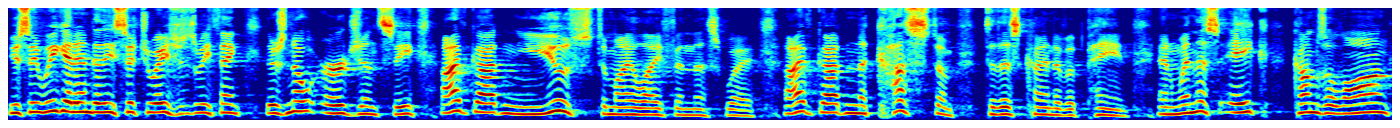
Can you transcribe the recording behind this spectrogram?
You see, we get into these situations, we think there's no urgency. I've gotten used to my life in this way. I've gotten accustomed to this kind of a pain. And when this ache comes along,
